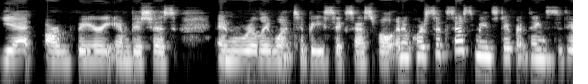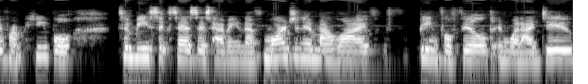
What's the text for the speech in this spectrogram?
yet are very ambitious and really want to be successful. And of course, success means different things to different people. To me, success is having enough margin in my life, being fulfilled in what I do.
